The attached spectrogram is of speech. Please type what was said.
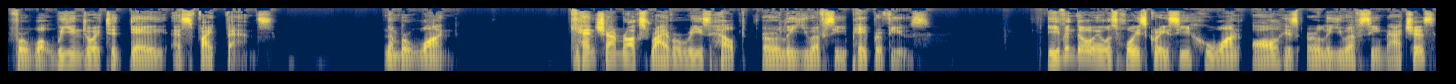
for what we enjoy today as fight fans. Number one, Ken Shamrock's rivalries helped early UFC pay per views. Even though it was Royce Gracie who won all his early UFC matches,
